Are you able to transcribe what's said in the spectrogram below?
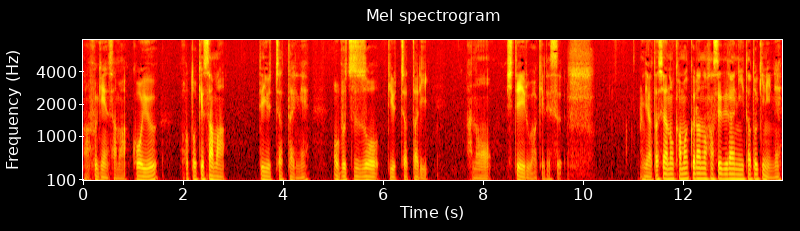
まあ、普賢様こういう仏様って言っちゃったりねお仏像って言っちゃったりあのしているわけです。で私あの鎌倉の長谷寺にいた時にね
